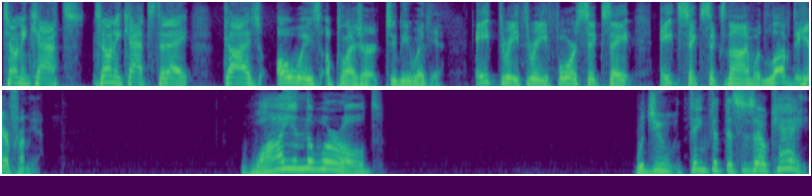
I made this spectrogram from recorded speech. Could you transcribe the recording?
Tony Katz. Tony Katz today. Guys, always a pleasure to be with you. 833 468 8669. Would love to hear from you. Why in the world would you think that this is okay?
